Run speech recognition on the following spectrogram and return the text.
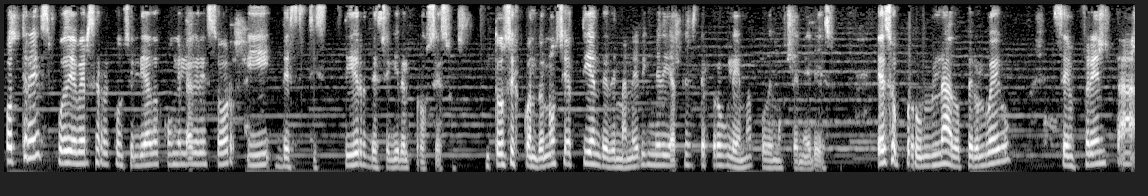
O tres, puede haberse reconciliado con el agresor y desistir de seguir el proceso. Entonces, cuando no se atiende de manera inmediata este problema, podemos tener eso. Eso por un lado, pero luego se enfrenta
